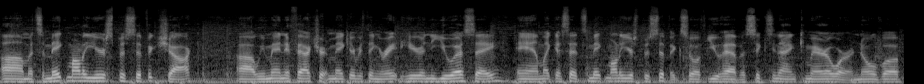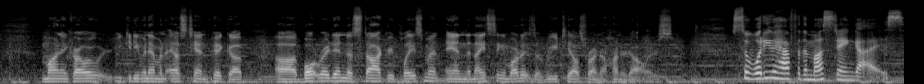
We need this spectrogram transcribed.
Um, it's a make model year specific shock. Uh, we manufacture it and make everything right here in the USA. And like I said, it's make model year specific. So if you have a 69 Camaro or a Nova, Monte Carlo, you could even have an S10 pickup, uh, bolt right into stock replacement. And the nice thing about it is it retails for under $100. So what do you have for the Mustang guys?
